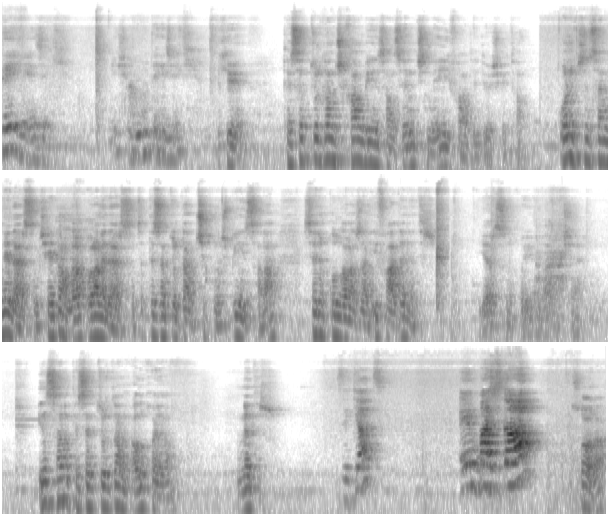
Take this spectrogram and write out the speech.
değmeyecek. İnşallah değecek. Peki tesettürden çıkan bir insan senin için neyi ifade ediyor şeytan? Onun için sen ne dersin? Şeytan olarak ona ne dersin? Tesettürden çıkmış bir insana senin kullanacağın ifade nedir? Yarısını koyuyorum bari içine. İnsanı tesettürden alıkoyan nedir? Zekat. En başta Sonra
